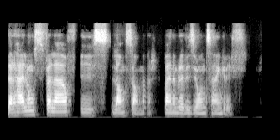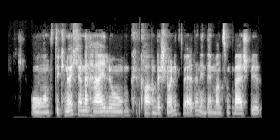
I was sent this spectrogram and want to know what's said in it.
Der Heilungsverlauf ist langsamer bei einem Revisionseingriff. Und die knöcherne Heilung kann beschleunigt werden, indem man zum Beispiel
